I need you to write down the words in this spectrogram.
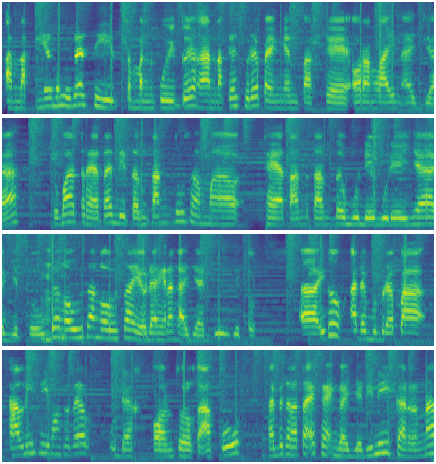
anaknya maksudnya si temanku itu yang anaknya sebenarnya pengen pakai orang lain aja. Cuma ternyata ditentang tuh sama kayak tante-tante bude-budenya gitu. Udah nggak usah nggak usah. Ya udah akhirnya nggak jadi gitu. Eh, itu ada beberapa kali sih maksudnya udah konsul ke aku. Tapi ternyata eh kayak nggak jadi nih karena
